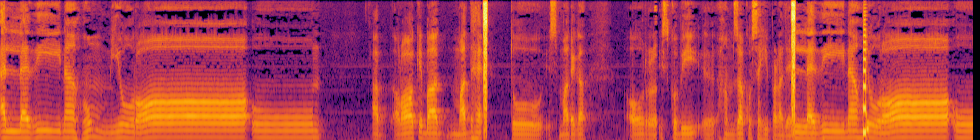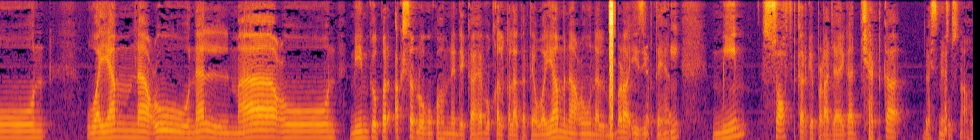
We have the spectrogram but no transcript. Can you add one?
الذین هم یراؤون اب را کے بعد مد ہے تو اس مد گا اور اس کو بھی حمزہ کو صحیح پڑھا جائے الذین یراؤون وَيَمْنَعُونَ الْمَاعُونَ۔ میم کے اوپر اکثر لوگوں کو ہم نے دیکھا ہے، وہ قلقلہ کرتے ہیں۔ وَيَمْنَعُونَ الْمَاعُونَ بڑا ایزی کرتے ہیں۔ میم سافٹ کر کے پڑھا جائے گا، جھٹکا اس میں نہ ہو۔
